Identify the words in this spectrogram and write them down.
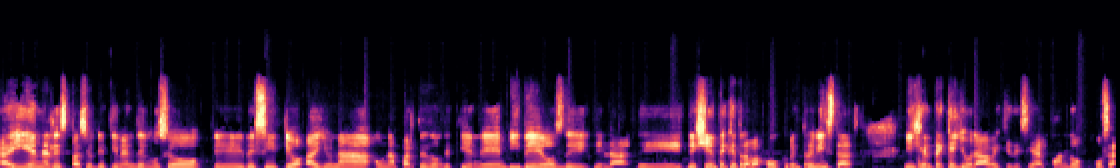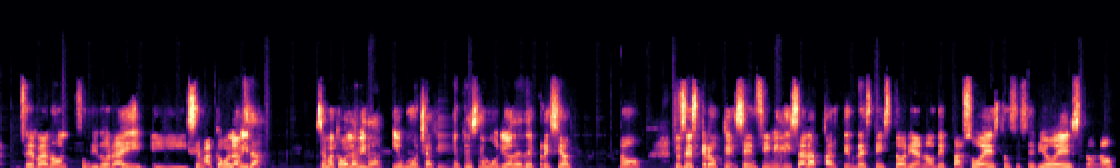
Ahí en el espacio que tienen del Museo eh, de Sitio hay una, una, parte donde tienen videos de, de gente que trabajó entrevistas y gente que lloraba y que decía cuando, o sea, cerraron fundidora y se me acabó la vida, se me acabó la vida y mucha gente se murió de depresión. ¿no? Entonces creo que sensibilizar a partir de esta historia, ¿no? De pasó esto, sucedió esto, ¿no?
